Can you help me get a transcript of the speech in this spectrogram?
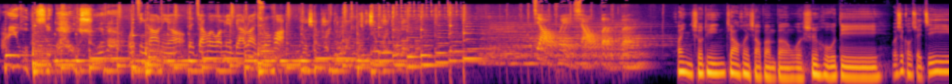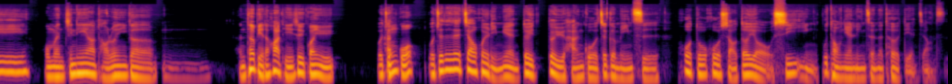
哎呦，这不好说啦！我警告你哦，在教会外面不要乱说话。不要想太多了，你就是想太多了。教会小本本，欢迎收听教会小本本，我是胡迪，我是口水鸡。我们今天要讨论一个嗯很特别的话题，是关于韩国我。我觉得在教会里面，对对于韩国这个名词，或多或少都有吸引不同年龄层的特点，这样子。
